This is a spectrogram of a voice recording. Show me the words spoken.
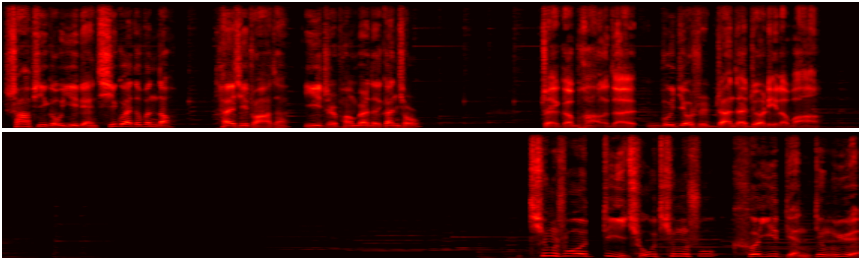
沙皮狗一脸奇怪的问道，抬起爪子一指旁边的干球。这个胖子不就是站在这里了吗？听说地球听书可以点订阅，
